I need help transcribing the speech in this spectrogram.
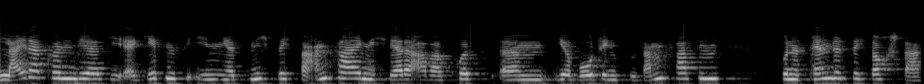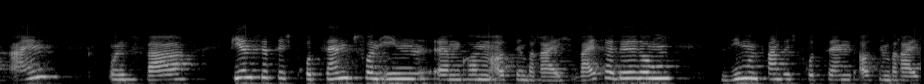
Leider können wir die Ergebnisse Ihnen jetzt nicht sichtbar anzeigen. Ich werde aber kurz ähm, Ihr Voting zusammenfassen. Und es pendelt sich doch stark ein. Und zwar 44 Prozent von Ihnen ähm, kommen aus dem Bereich Weiterbildung, 27 Prozent aus dem Bereich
